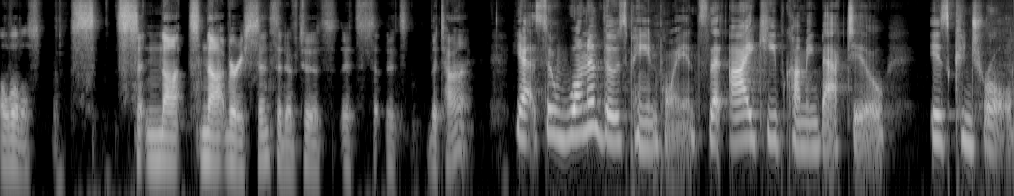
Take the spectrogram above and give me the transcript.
a little not not very sensitive to its its its the time. Yeah, so one of those pain points that I keep coming back to is control.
